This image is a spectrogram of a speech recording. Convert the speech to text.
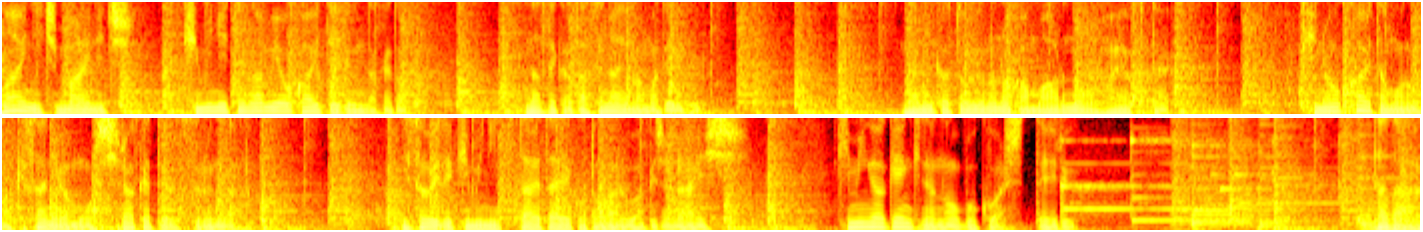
毎日毎日君に手紙を書いているんだけどなぜか出せないままでいる。何かと世の中回るのが早くて昨日書いたものが今朝にはもうしらけて映るんだ。急いで君に伝えたいことがあるわけじゃないし君が元気なのを僕は知っている。ただ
